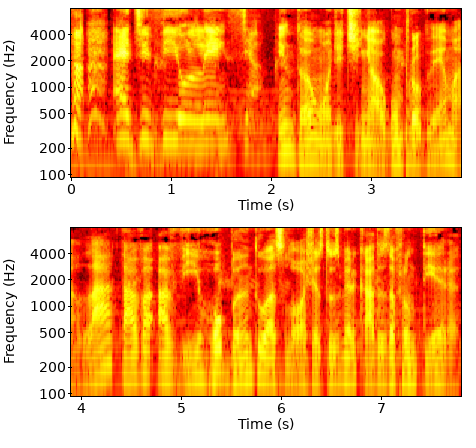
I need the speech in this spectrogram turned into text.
é de violência. Então, onde tinha algum problema, lá estava a Vi roubando as lojas dos mercados da fronteira,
